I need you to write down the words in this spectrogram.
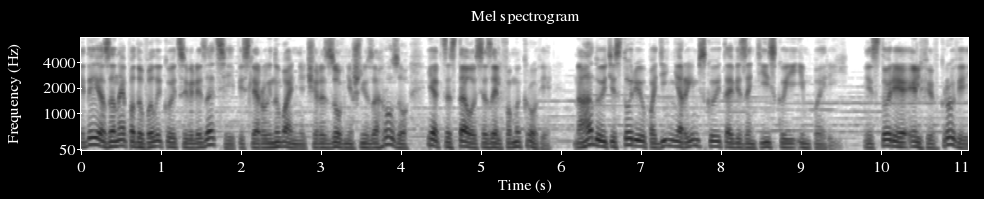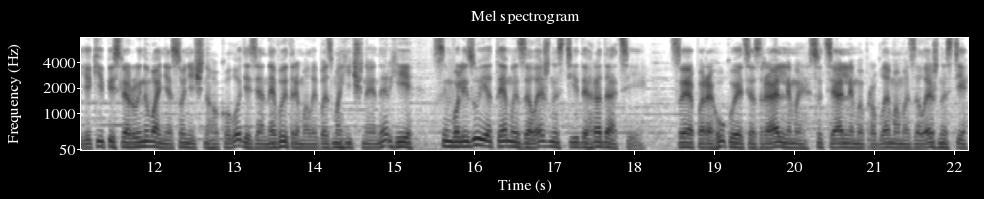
Ідея занепаду великої цивілізації після руйнування через зовнішню загрозу, як це сталося з ельфами крові, нагадують історію падіння Римської та Візантійської імперій. Історія ельфів крові, які після руйнування сонячного колодязя не витримали без магічної енергії, символізує теми залежності і деградації. Це перегукується з реальними соціальними проблемами залежності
